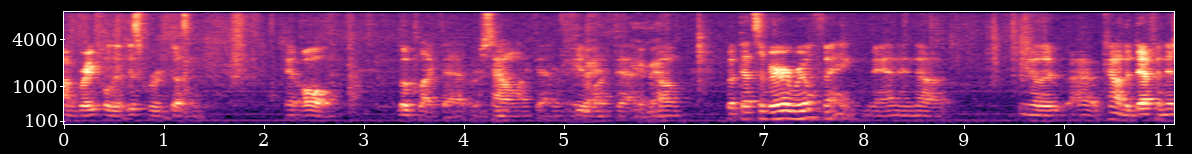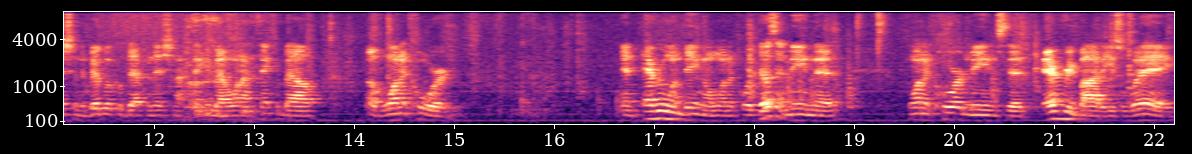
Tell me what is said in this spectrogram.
I'm grateful that this group doesn't at all look like that, or sound like that, or feel Amen. like that. Um, But that's a very real thing, man, and, uh, you know, the, uh, kind of the definition, the biblical definition I think about when I think about of one accord, and everyone being on one accord, doesn't mean that one accord means that everybody's way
